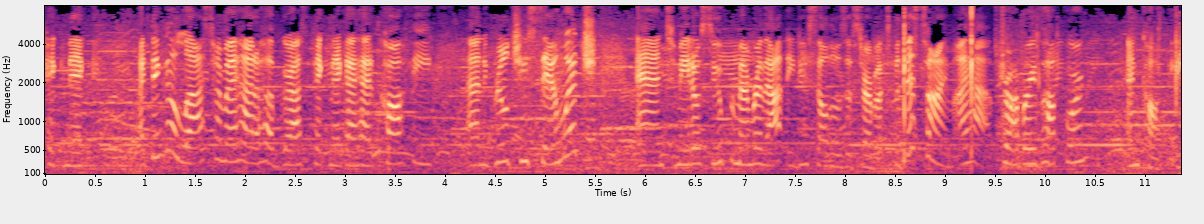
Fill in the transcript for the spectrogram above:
picnic. I think the last time I had a hub grass picnic, I had coffee and a grilled cheese sandwich and tomato soup. Remember that? They do sell those at Starbucks. But this time I have strawberry popcorn and coffee.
